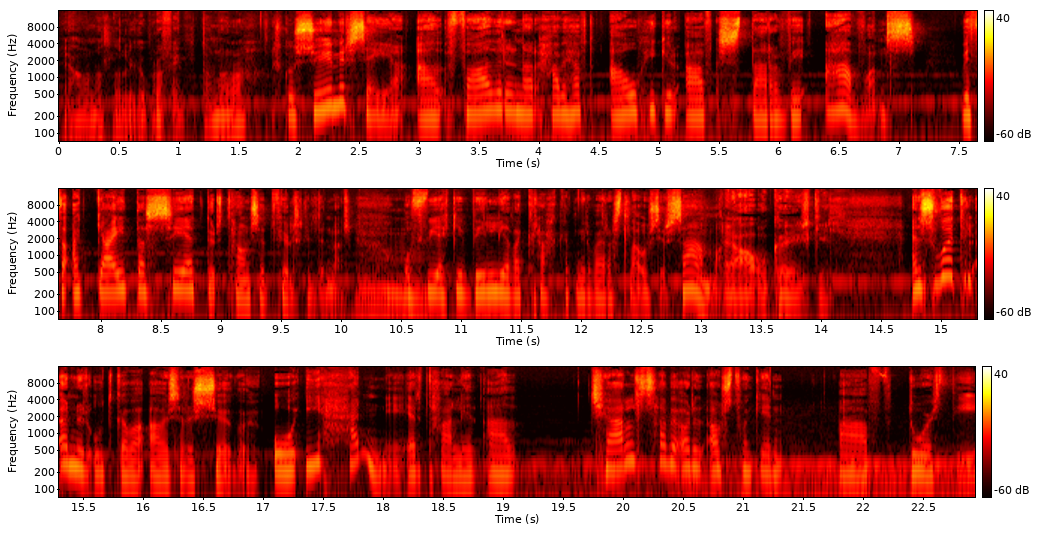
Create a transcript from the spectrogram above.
Já, náttúrulega líka bara 15 ára. Sko sumir segja að fadirinnar hafi haft áhyggjur af starfi afans við það að gæta setur Townsend fjölskyldunar og því ekki viljað að krakkarnir væri að slá sér saman. Já, ok, ég skil. En svo er til önnur útgafa af þessari sögu og í henni er talið að Charles hafi orðið ástfangin af Dorothy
